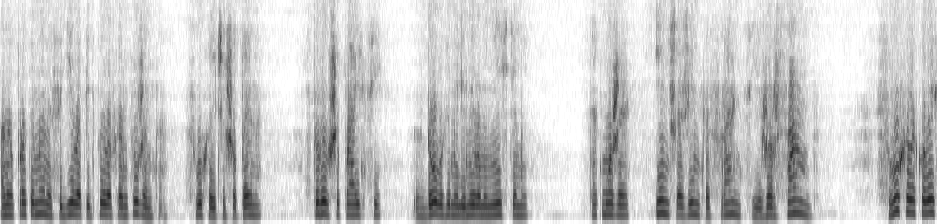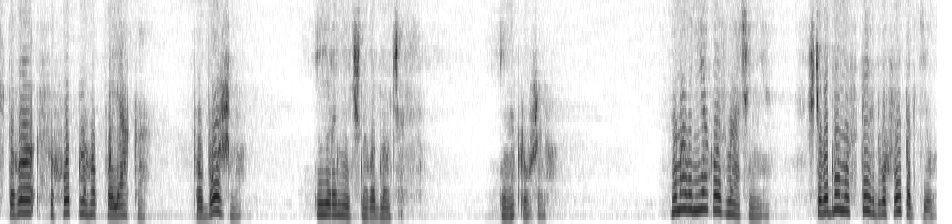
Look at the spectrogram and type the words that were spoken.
А навпроти мене сиділа підпила француженка, слухаючи Шопена, стуливши пальці з довгими лінивими нігтями. Так, може, інша жінка з Франції, Жорсанд, слухала колись того сухотного поляка побожно і іронічно водночас, і напружено. Не мало ніякого значення, що в одному з тих двох випадків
